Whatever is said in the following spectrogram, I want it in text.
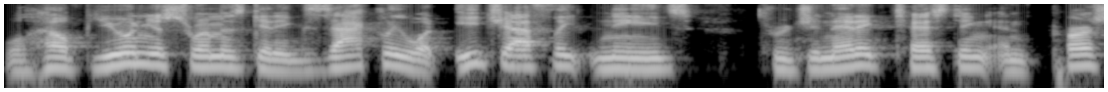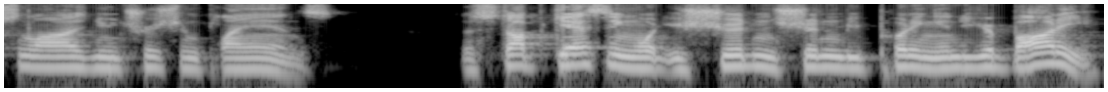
will help you and your swimmers get exactly what each athlete needs through genetic testing and personalized nutrition plans. So stop guessing what you should and shouldn't be putting into your body.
